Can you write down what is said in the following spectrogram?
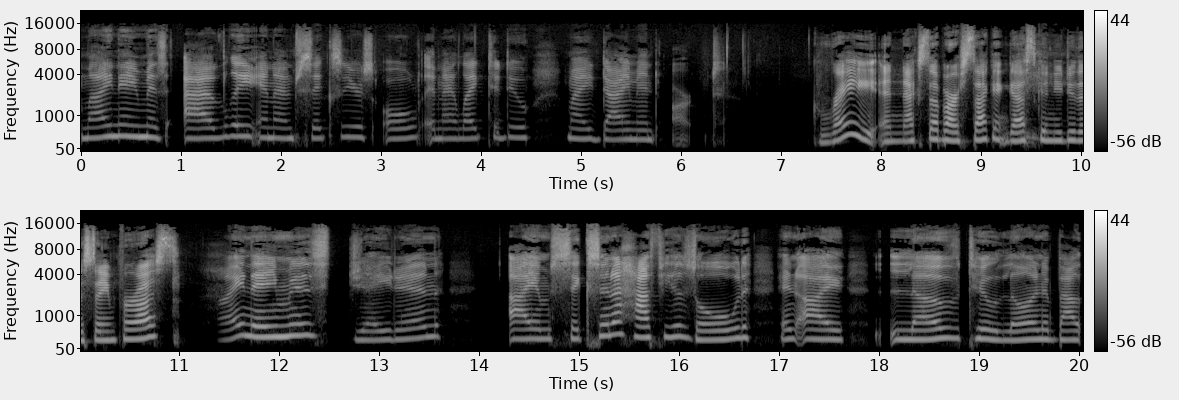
My name is Adley, and I'm six years old, and I like to do my diamond art. Great. And next up, our second guest. Can you do the same for us? My name is Jaiden. I am six and a half years old, and I love to learn about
